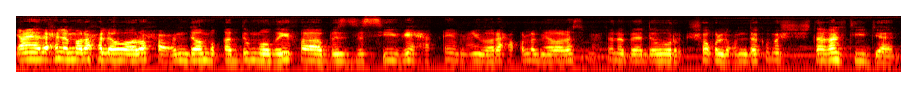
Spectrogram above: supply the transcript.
يعني الحين لما أروح لو أروح عندهم أقدم وظيفة بز السي في حقي معي وأروح أقول لهم يلا لو سمحتوا أنا بدور شغل عندكم أشتغل تيجان.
